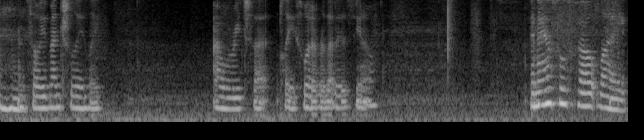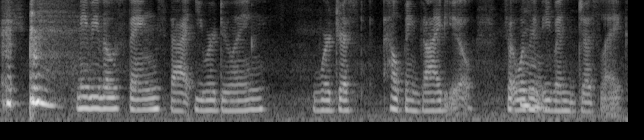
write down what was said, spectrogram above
Mm-hmm. And so eventually, like, I will reach that place, whatever that is, you know? And I also felt like maybe those things that you were doing were just helping guide you. So it wasn't Mm. even just like,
